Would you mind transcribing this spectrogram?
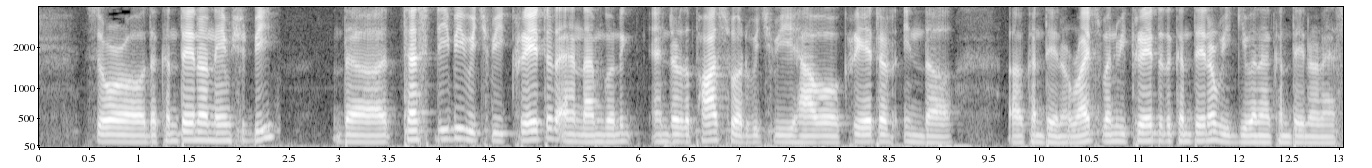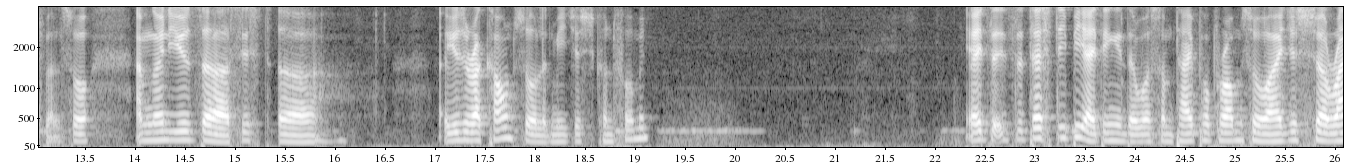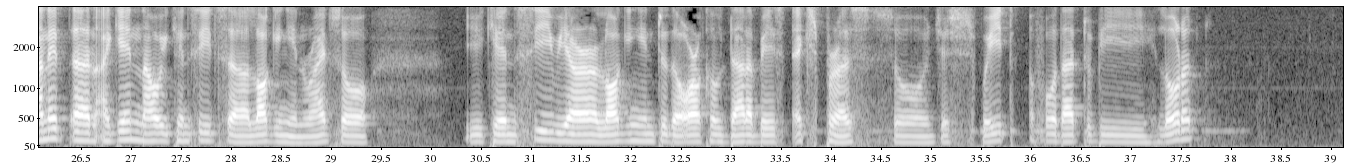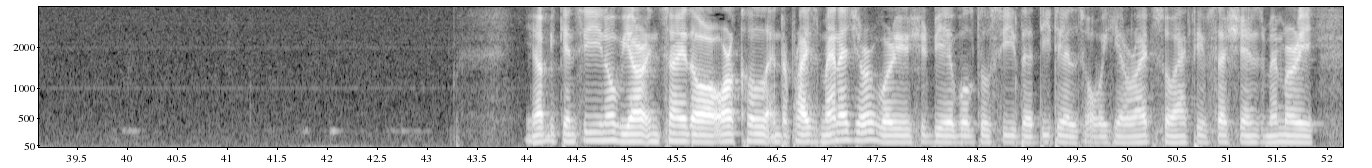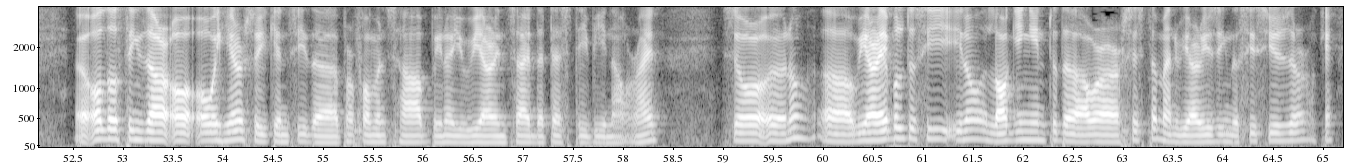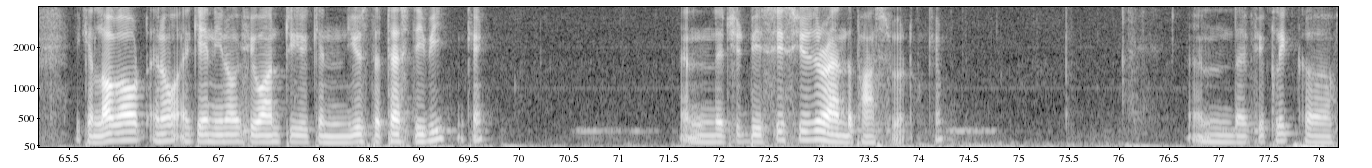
So uh, the container name should be the test db which we created and I'm going to enter the password which we have uh, created in the container right? So when we created the container we given a container as well. So I'm going to use the assist uh, user account so let me just confirm it Yeah, it's it's the test DB. I think there was some typo problem, so I just uh, ran it, and again now you can see it's uh, logging in, right? So you can see we are logging into the Oracle Database Express. So just wait for that to be loaded. Yeah, we can see, you know, we are inside our Oracle Enterprise Manager where you should be able to see the details over here, right? So active sessions, memory, uh, all those things are over here. So you can see the performance hub, you know, you, we are inside the test DB now, right? So, uh, you know, uh, we are able to see, you know, logging into the our system and we are using the sys user, okay? You can log out, you know, again, you know, if you want to, you can use the test DB, okay? And it should be sys user and the password okay? And if you click uh,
